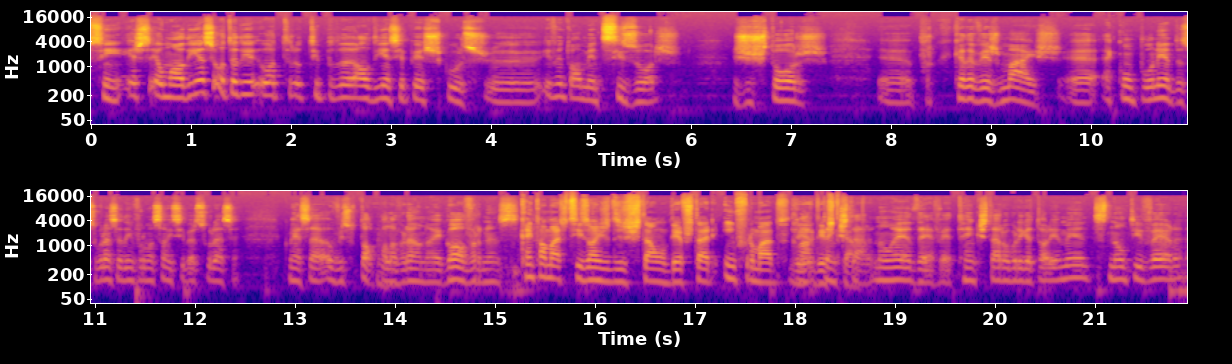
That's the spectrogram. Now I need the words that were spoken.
Sim, este é uma audiência, outra, outro tipo de audiência para estes cursos, uh, eventualmente decisores, gestores, uh, porque cada vez mais uh, a componente da segurança da informação e cibersegurança começa a ouvir-se o tal palavrão, não é? Governance. Quem toma as decisões de gestão deve estar informado claro de, deste tem que campo. estar, não é deve, é tem que estar obrigatoriamente, se não tiver,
